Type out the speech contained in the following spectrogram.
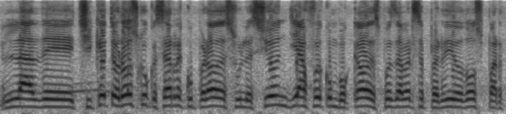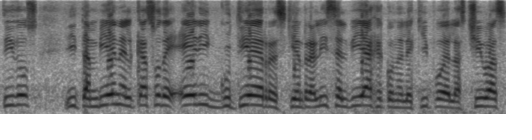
la de Chiquete Orozco, que se ha recuperado de su lesión, ya fue convocado después de haberse perdido dos partidos. Y también el caso de Eric Gutiérrez, quien realiza el viaje con el equipo de las Chivas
